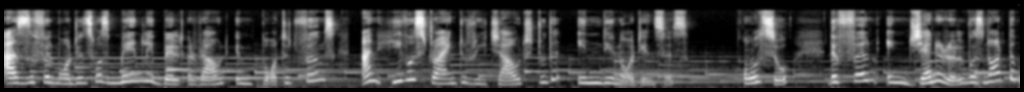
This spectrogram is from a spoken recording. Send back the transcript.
as the film audience was mainly built around imported films and he was trying to reach out to the Indian audiences. Also, the film in general was not the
